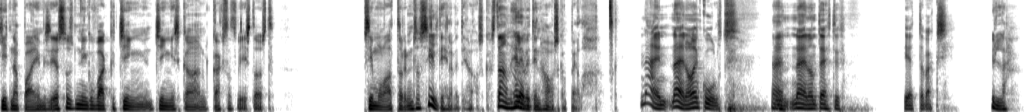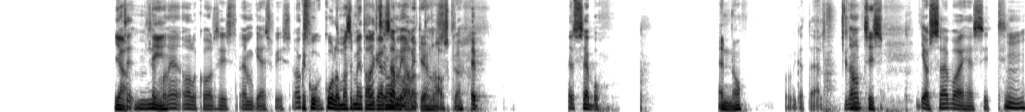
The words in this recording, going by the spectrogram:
Kidnappaa ihmisiä. Jos se olisi niinku vaikka Ching, Chingis Khan 2015 simulaattori, niin se on silti helvetin hauska. Sitä on helvetin hauska pelaa. Näin, näin olen kuullut. Näin, mm. näin on tehty tiettäväksi. Kyllä. Ja Se, niin. Semmoinen olkoon siis MGS5. Onko Ja ku, kuulemma se Metal Gear Normalikin on hauskaa. Sebu? En oo. Mikä täällä? No, No, siis. jossain vaiheessa sitten. Mm.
